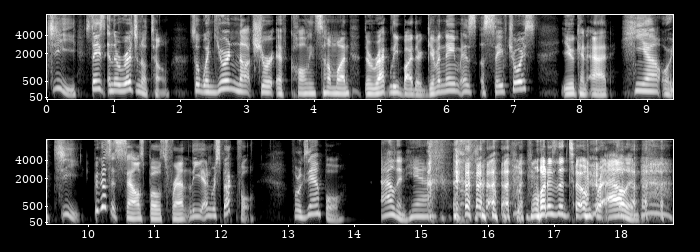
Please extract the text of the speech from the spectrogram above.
ji stays in the original tone. So when you're not sure if calling someone directly by their given name is a safe choice, you can add hia or ji because it sounds both friendly and respectful. For example, Alan here. what is the tone for Alan?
